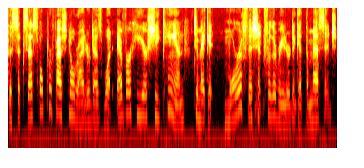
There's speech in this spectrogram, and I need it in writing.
the successful professional writer does whatever he or she can to make it more efficient for the reader to get the message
